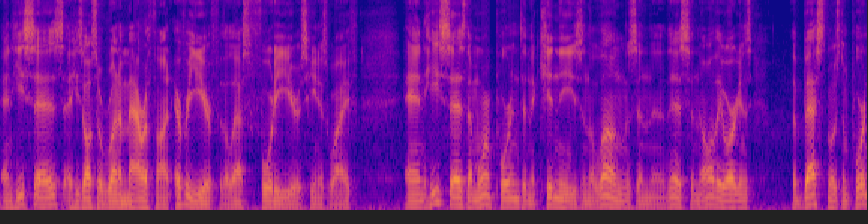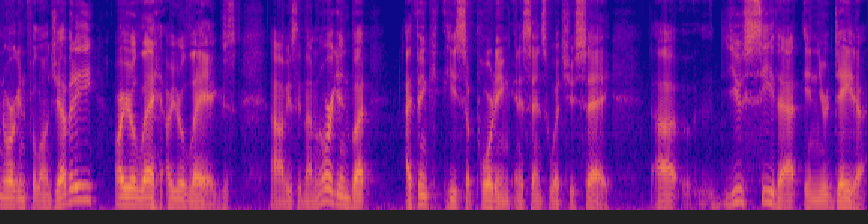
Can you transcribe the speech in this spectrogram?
And he says uh, he's also run a marathon every year for the last 40 years, he and his wife. And he says that more important than the kidneys and the lungs and the this and all the organs, the best, most important organ for longevity are your, le- are your legs. Obviously, not an organ, but I think he's supporting, in a sense, what you say. Uh, you see that in your data.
